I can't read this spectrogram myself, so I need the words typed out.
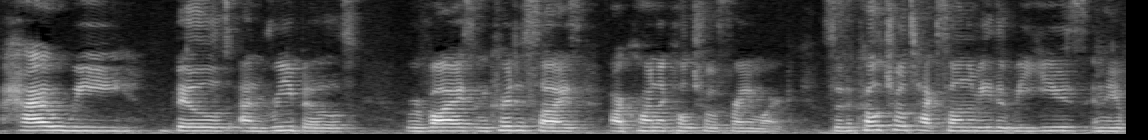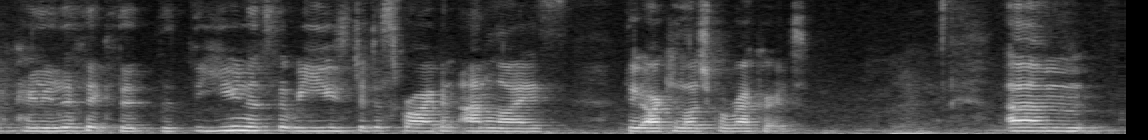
how we build and rebuild, revise and criticize our chronocultural framework. So the cultural taxonomy that we use in the Upper Paleolithic, the, the, the units that we use to describe and analyze the archaeological record. Um,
